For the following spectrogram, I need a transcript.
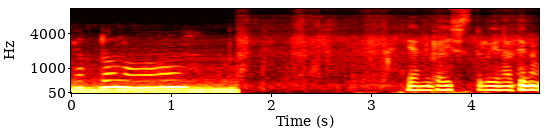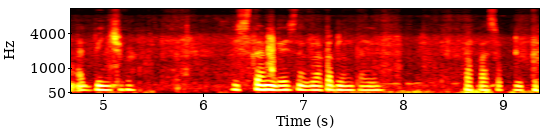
Yak doon, oh. Yan guys, tuloy natin ang adventure. This time guys, naglakad lang tayo. Papasok dito.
